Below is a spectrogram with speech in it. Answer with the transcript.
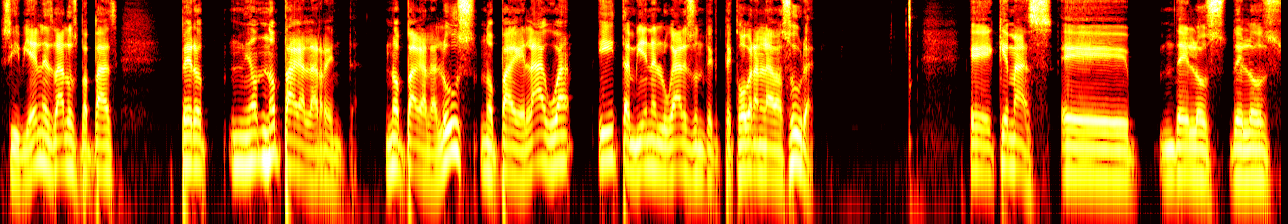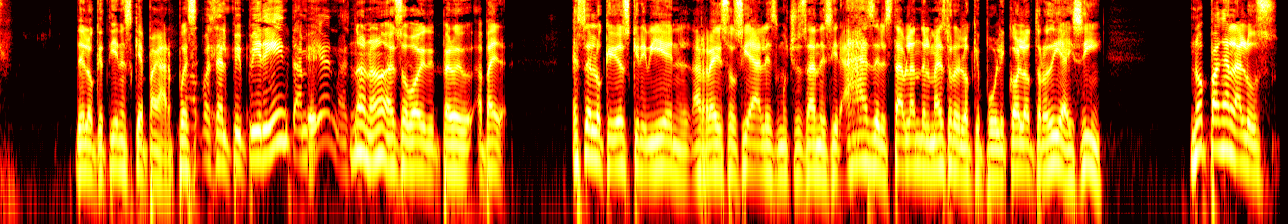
si bien les va a los papás, pero no, no paga la renta. No paga la luz, no paga el agua y también en lugares donde te cobran la basura. Eh, ¿Qué más? Eh, de los de los de lo que tienes que pagar. Pues, Pues el pipirín también. maestro. no, no, no, eso voy, pero eso es lo que yo escribí en las redes sociales. Muchos van a decir, ah, se le está hablando el maestro de lo que publicó el otro día. Y sí, no pagan la luz,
